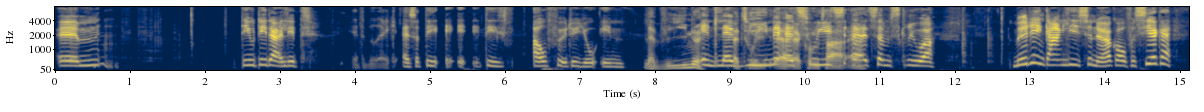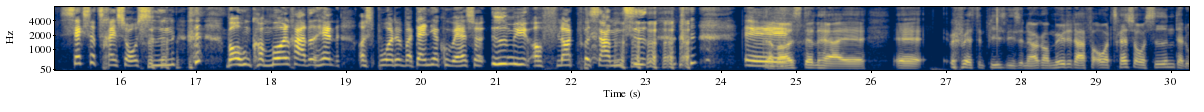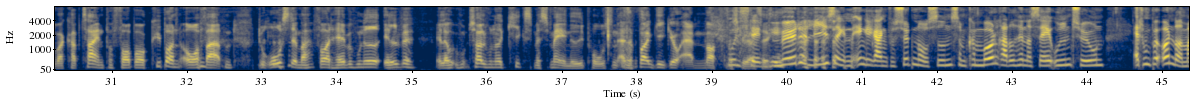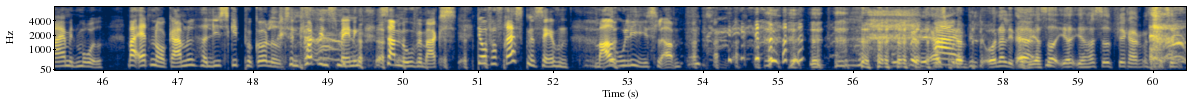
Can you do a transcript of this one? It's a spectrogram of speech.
Øhm, det er jo det, der er lidt... Ja, det ved jeg ikke. Altså, det, øh, øh, det affødte jo en, Lavine. en lavine af tweet- af, af tweets, ja. som skriver... Mødte engang Lise Nørgaard for cirka 66 år siden, hvor hun kom målrettet hen og spurgte, hvordan jeg kunne være så ydmyg og flot på samme tid. Der var øh, også den her... Øh, øh, Rest in peace, Lise Nørgaard. Mødte dig for over 60 år siden, da du var kaptajn på Forborg Kyberen over farten. Du roste mig for at have 111 eller 1200 kiks med smag nede i posen. Altså, folk gik jo amok Fuldstændig. mødte Lise en enkelt gang for 17 år siden, som kom målrettet hen og sagde uden tøven, at hun beundrede mig og mit mod. Var 18 år gammel, havde lige skidt på gulvet til en portvinsmagning sammen med Uwe Max. Det var forfriskende, sagde hun. Meget ulig islam. Men det er sgu da vildt underligt. Altså, jeg, sad, jeg, jeg har siddet flere gange og tænkt,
